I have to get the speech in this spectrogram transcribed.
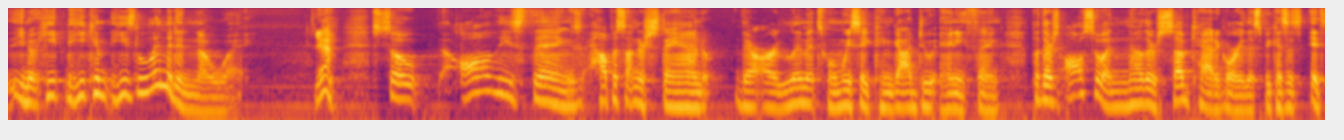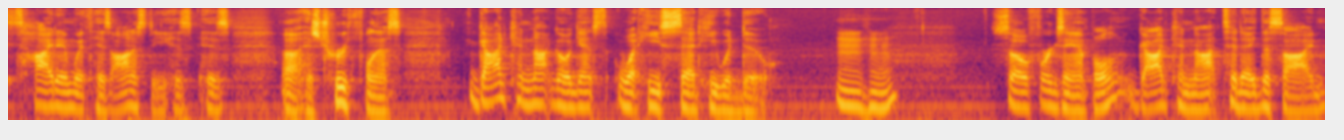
You know, he he can he's limited in no way. yeah. So all these things help us understand there are limits when we say can God do anything. But there's also another subcategory of this because it's it's tied in with his honesty, his his uh, his truthfulness. God cannot go against what he said he would do. Mm-hmm. So, for example, God cannot today decide,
